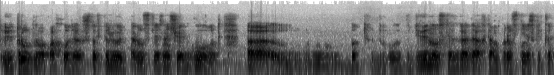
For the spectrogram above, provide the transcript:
или трудного похода, что в переводе на русский означает голод. А вот в 90-х годах там просто несколько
